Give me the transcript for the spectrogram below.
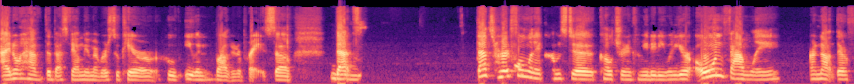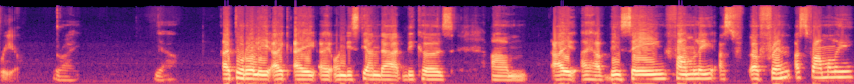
I don't have the best family members who care or who even bother to pray. So that's yeah. that's hurtful when it comes to culture and community when your own family are not there for you. Right. Yeah. I totally I I, I understand that because um I I have been saying family as a friend as family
